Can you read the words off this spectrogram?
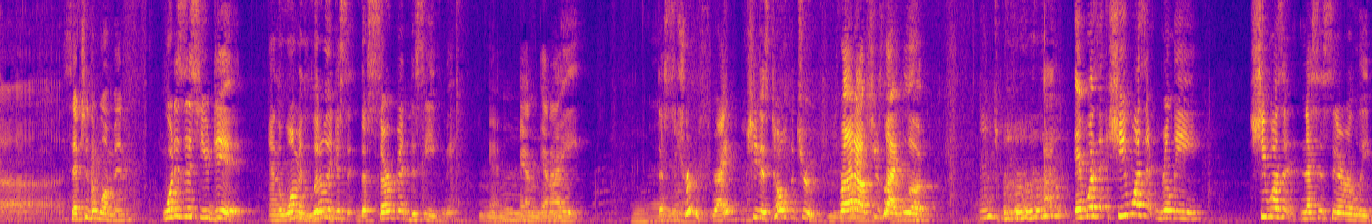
uh, said to the woman, "What is this you did?" And the woman literally just said, the serpent deceived me, and, and and I ate. That's the truth, right? She just told the truth, flat out. She was like, "Look, it wasn't. She wasn't really." She wasn't necessarily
